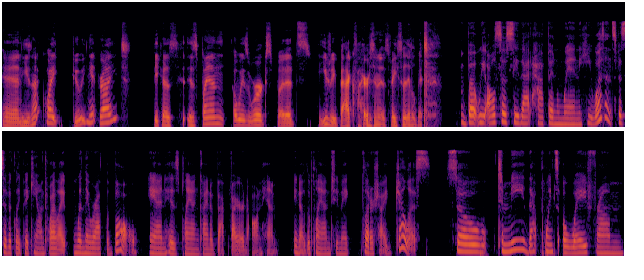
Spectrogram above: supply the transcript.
and he's not quite doing it right because his plan always works, but it's it usually backfires in his face a little bit. But we also see that happen when he wasn't specifically picking on Twilight when they were at the ball and his plan kind of backfired on him. You know, the plan to make Fluttershy jealous. So to me, that points away from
